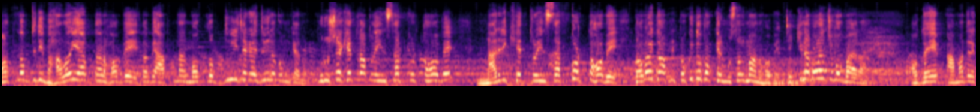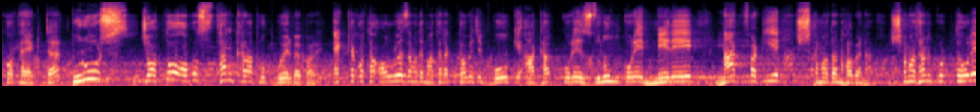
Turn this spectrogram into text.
মতলব যদি ভালোই আপনার হবে, তবে আপনার মতলব দুই জায়গায় দুই রকম কেন? পুরুষের ক্ষেত্রে আপনার ইনসাফ করতে হবে, নারীর ক্ষেত্রে ইনসাফ করতে হবে, তবেই তো আপনি প্রকৃতপক্ষের মুসলমান হবেন, ঠিক কিনা বলেন, যুবক ভাইরা অতএব আমাদের কথা একটা, পুরুষ যত অবস্থান খারাপ হোক বইয়ের ব্যাপারে, একটা কথা অলওয়েজ আমাদের মাথায় রাখতে হবে যে বউকে আঘাত করে, জুলুম করে, মেরে, নাক ফাটিয়ে সমাধান হবে না। সমাধান করতে হলে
